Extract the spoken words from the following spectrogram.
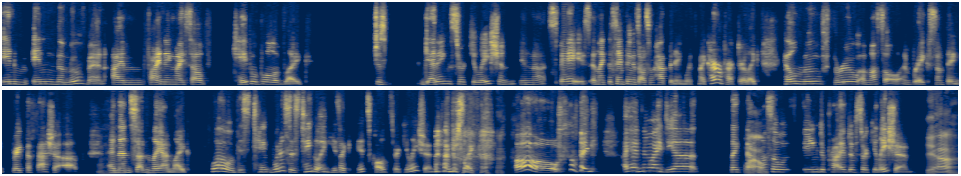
in in the movement I'm finding myself capable of like just getting circulation in that space and like the same thing is also happening with my chiropractor like he'll move through a muscle and break something break the fascia up Mhm. and then suddenly I'm like, whoa, this ting- what is this tingling? He's like, it's called circulation. I'm just like, oh, like I had no idea like Wow. that muscle was being deprived of circulation. yeah,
